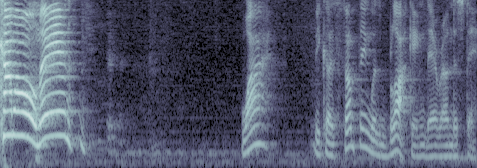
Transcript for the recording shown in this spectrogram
Come on, man. Why? Because something was blocking their understanding.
